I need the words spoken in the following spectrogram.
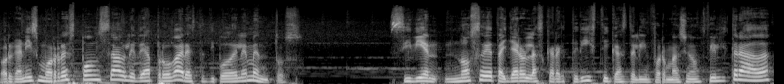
organismo responsable de aprobar este tipo de elementos. Si bien no se detallaron las características de la información filtrada,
